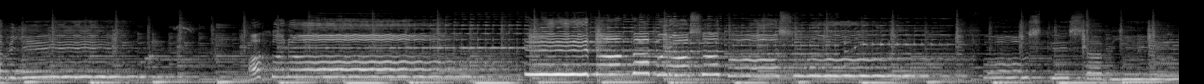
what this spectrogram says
θα βγεις αχνά ναι. ήταν το πρόσωπό σου φως της αυγής.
